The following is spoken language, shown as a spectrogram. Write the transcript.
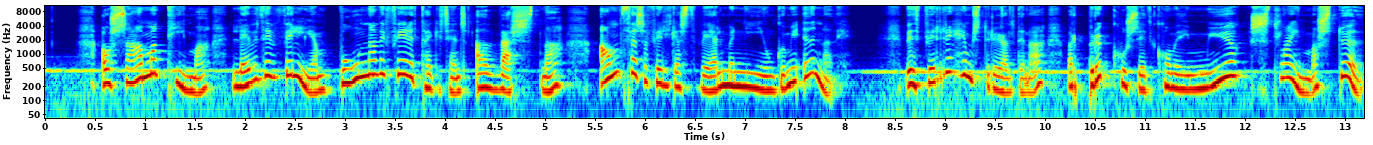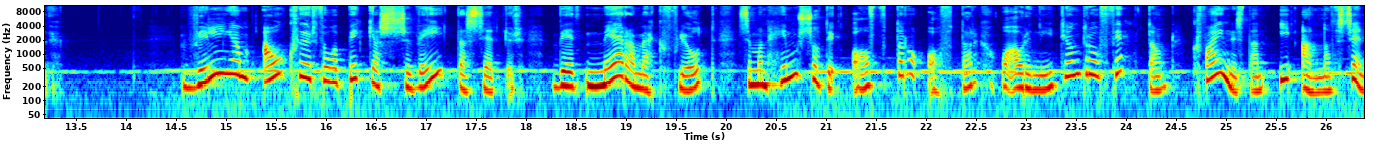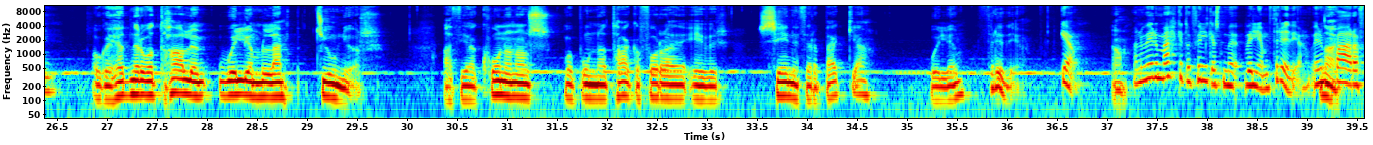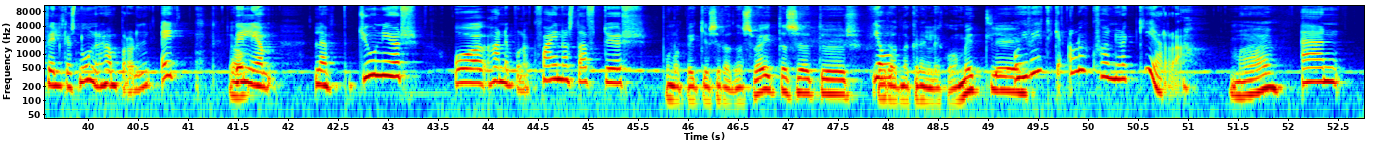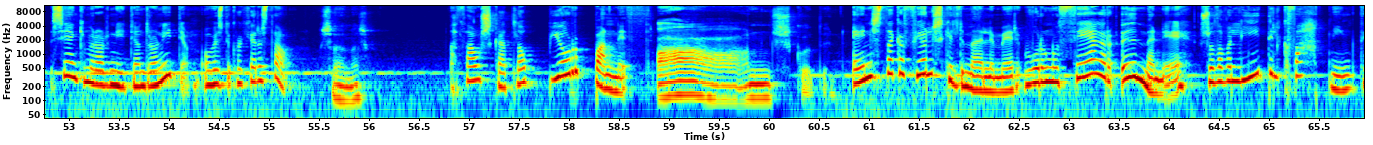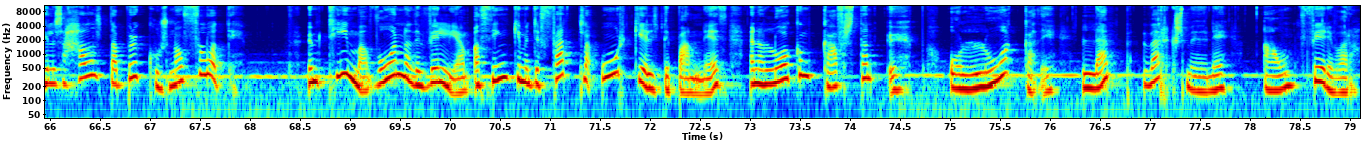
Á sama tíma lefði William búnaði fyrirtækisins að versna án þess að fylgjast vel með nýjungum í yðnaði. Við fyrri heimstyrjöldina var brugghúsið komið í mjög slæma stöðu. William ákveður þó að byggja sveitasetur við Meramekk fljót sem hann heimsótti oftar og oftar og árið 1915 kvænist hann í annað sinn. Ok, hérna erum við að tala um William Lamp Jr. að því að konan hans var búin að taka forræði yfir sinni þeirra begja, William III. Já, Já. þannig við erum ekkert að fylgjast með William III. Við erum Nei. bara að fylgjast, núna er hann bara orðin einn. William Lamp Jr. og hann er búin að kvænast aftur Búin að byggja sér hérna sveitasetur, fyrir greinlega eitthvað á milli. og ég veit ekki alveg hvað hann er að gera. Mæ, En síðan kemur árið 1919 og veistu hvað gerist þá? sagði mér. Að þá skall á bjórbannið. Ah, anskotin. Einstaka fjölskyldumæðlimir voru nú þegar auðmenni svo það var lítil kvartning til þess að halda brugghúsin á floti. Um tíma vonaði William að þingi myndi fella úr gildi bannið en að lokum gafst hann upp og lokaði lemp verksmiðunni án fyrirvara.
